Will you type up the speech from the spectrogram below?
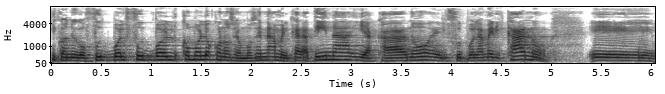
y cuando digo fútbol, fútbol como lo conocemos en América Latina y acá, ¿no? El fútbol americano. Eh,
